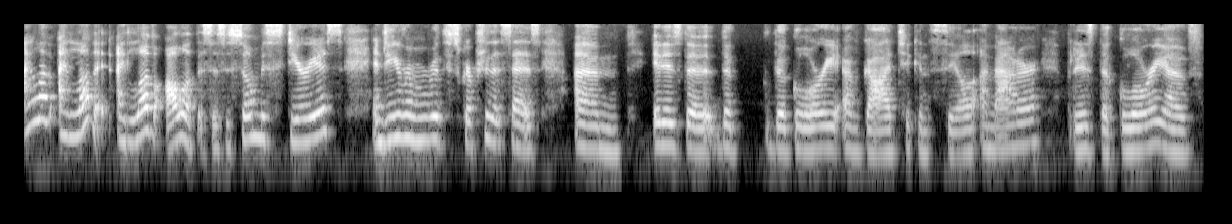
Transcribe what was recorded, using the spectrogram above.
I love I love it. I love all of this. This is so mysterious. And do you remember the scripture that says um it is the the the glory of God to conceal a matter, but it is the glory of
